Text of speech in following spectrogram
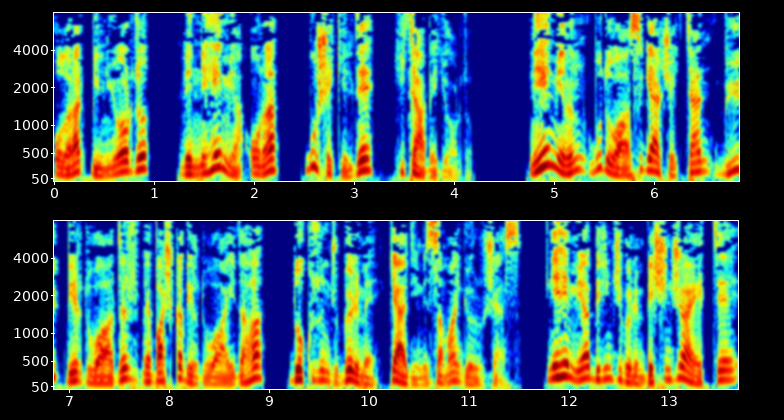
olarak biliniyordu ve Nehemya ona bu şekilde hitap ediyordu. Nehemya'nın bu duası gerçekten büyük bir duadır ve başka bir duayı daha 9. bölüme geldiğimiz zaman göreceğiz. Nehemya 1. bölüm 5. ayette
